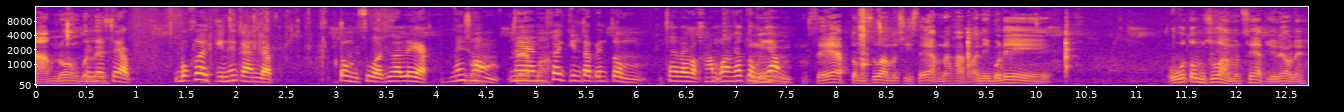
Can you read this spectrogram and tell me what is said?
ตามน้องไปเป็นเลแต่ยแซ่บบ่เคยกินด้วยกันแบบต้มสัวเทือแรกในช่องแซ่แมบนปะเคยกินแต่เป็นต้มใส่ใบบักคำอ่อนก็ต้มยอืแซ่บต้มซั่วมันสีแซ่บนะครับ อันนี้บ่ได้โอ้ต้มซั่วมันแซ่บอยู่แล้วเนี่ย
